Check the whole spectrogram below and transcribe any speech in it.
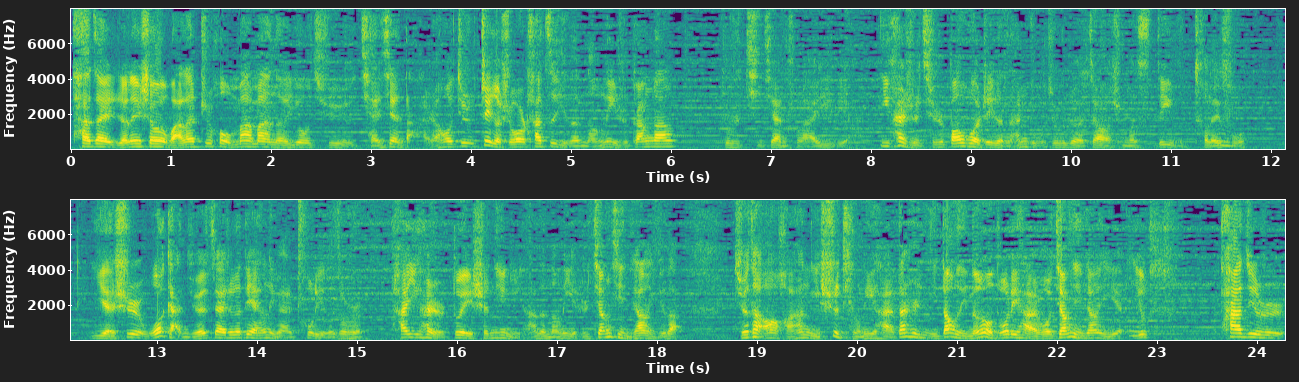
他在人类社会完了之后，慢慢的又去前线打，然后就是这个时候他自己的能力是刚刚就是体现出来一点。一开始其实包括这个男主，就是个叫什么 Steve 特雷弗，也是我感觉在这个电影里面处理的就是他一开始对神奇女侠的能力也是将信将疑的。觉得哦，好像你是挺厉害，但是你到底能有多厉害？我将信将疑。有他就是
